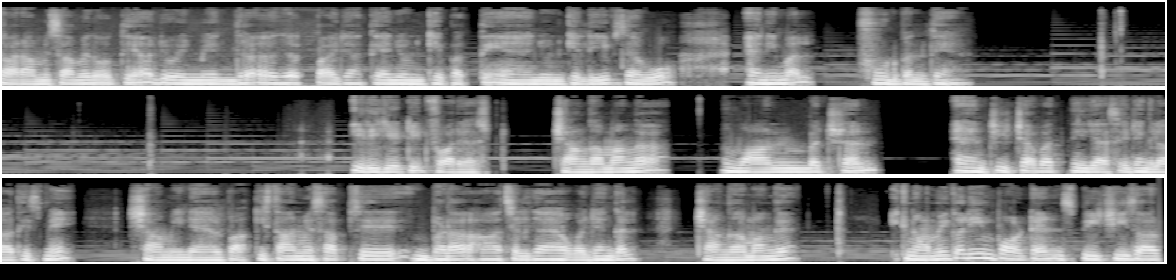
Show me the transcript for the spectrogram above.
काराम साबित होते हैं और जो इनमें दरख्त पाए जाते हैं, जो उनके पत्ते हैं, जो उनके लीव्स हैं, वो एनिमल फ़ूड बनते हैं। इरीगेटेड फॉरेस्ट चांगा मांगा वान बचरन एंड चीचा पत्नी जैसे जंगलात इसमें शामिल हैं और पाकिस्तान में सबसे बड़ा हासिल गया हुआ जंगल चांगामांग है economically important species are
